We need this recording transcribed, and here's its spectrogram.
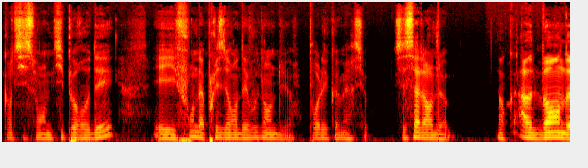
quand ils sont un petit peu rodés et ils font de la prise de rendez-vous dans le dur pour les commerciaux. C'est ça leur job. Donc outbound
